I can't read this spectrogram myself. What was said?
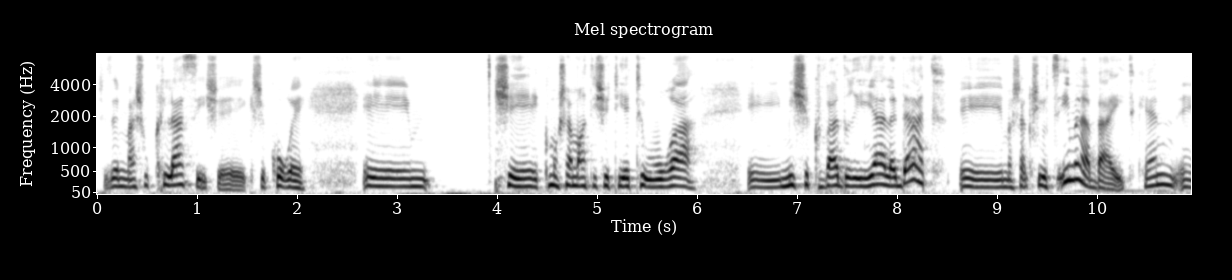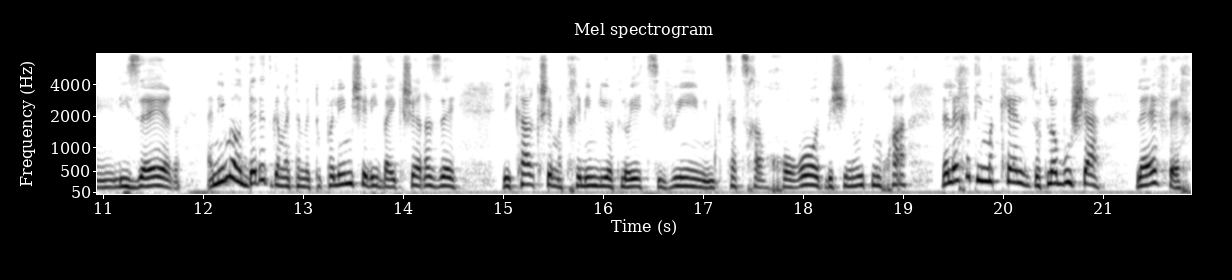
שזה משהו קלאסי שקורה. שכמו שאמרתי שתהיה תאורה, אה, מי שכבד ראייה לדעת, אה, למשל כשיוצאים מהבית, כן, אה, להיזהר. אני מעודדת גם את המטופלים שלי בהקשר הזה, בעיקר כשהם מתחילים להיות לא יציבים, עם קצת סחרחורות, בשינוי תנוחה, ללכת עם מקל, זאת לא בושה. להפך,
